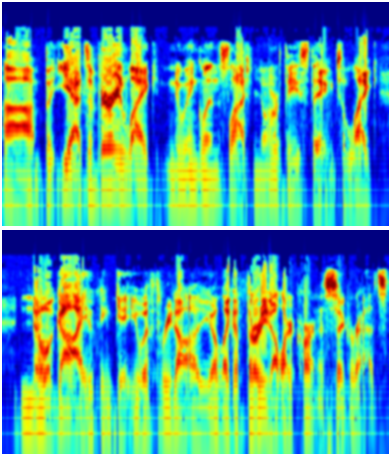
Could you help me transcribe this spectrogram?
Um, but yeah, it's a very like New England slash Northeast thing to like know a guy who can get you a three dollar you know like a thirty dollar carton of cigarettes.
